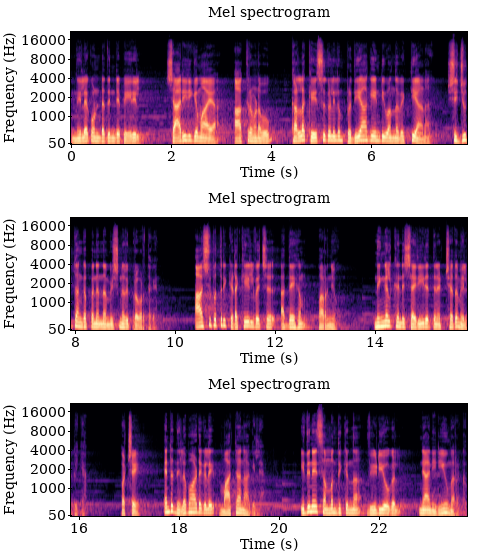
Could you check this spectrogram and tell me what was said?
നിലകൊണ്ടതിന്റെ പേരിൽ ശാരീരികമായ ആക്രമണവും കള്ളക്കേസുകളിലും പ്രതിയാകേണ്ടി വന്ന വ്യക്തിയാണ് ഷിജു തങ്കപ്പൻ എന്ന മിഷണറി പ്രവർത്തകൻ. ആശുപത്രി കിടക്കയിൽ വെച്ച് അദ്ദേഹം പറഞ്ഞു നിങ്ങൾക്കെന്റെ ശരീരത്തിന് ക്ഷതമേൽപ്പിക്കാം പക്ഷേ എന്റെ നിലപാടുകളെ മാറ്റാനാകില്ല. ഇതിനെ സംബന്ധിക്കുന്ന വീഡിയോകൾ ഞാൻ ഇനിയും ഇറക്കും.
